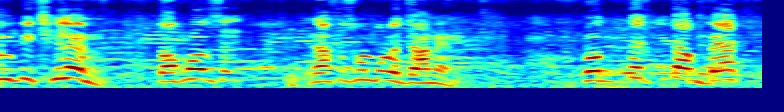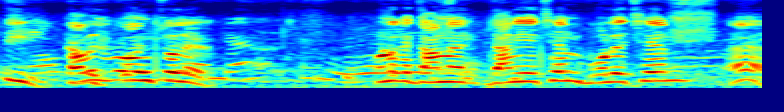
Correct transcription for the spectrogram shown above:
এমপি ছিলেন তখন রাস্তা সম্পর্কে জানেন। প্রত্যেকটা ব্যক্তি কাবিলপুর অঞ্চলের ওনাকে জানা জানিয়েছেন বলেছেন হ্যাঁ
